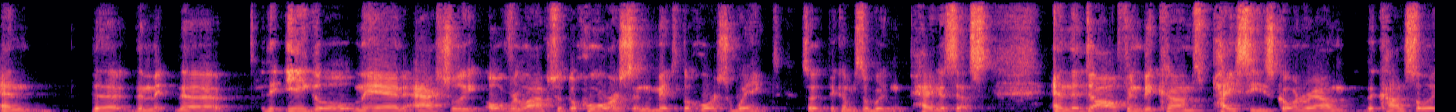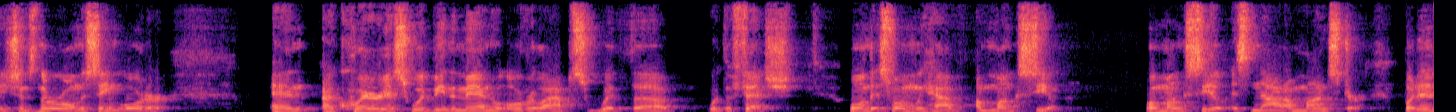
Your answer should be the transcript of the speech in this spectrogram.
and the the the the eagle man actually overlaps with the horse and makes the horse winged. So it becomes the winged Pegasus, and the dolphin becomes Pisces, going around the constellations. And they're all in the same order. And Aquarius would be the man who overlaps with uh, with the fish. Well, in this one we have a monk seal. Well, monk seal is not a monster, but it,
